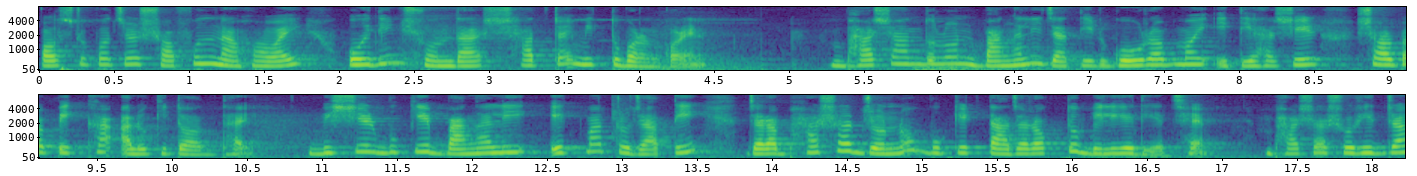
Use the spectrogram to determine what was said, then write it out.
অস্ত্রোপচার সফল না হওয়ায় ওই দিন সন্ধ্যা সাতটায় মৃত্যুবরণ করেন। ভাষা আন্দোলন বাঙালি জাতির গৌরবময় ইতিহাসের সর্বাপেক্ষা আলোকিত অধ্যায়। বিশ্বের বুকে বাঙালি একমাত্র জাতি যারা ভাষার জন্য বুকের তাজা রক্ত বিলিয়ে দিয়েছে। ভাষা শহীদরা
